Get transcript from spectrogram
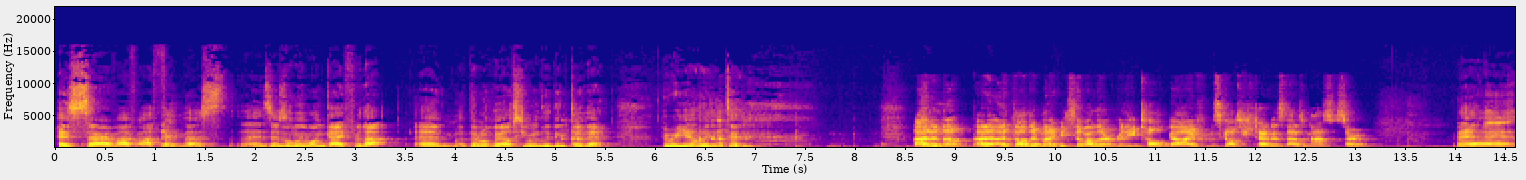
his serve, I, I think that's there's only one guy for that. Um, I don't know who else you were alluding to there. Who are you alluding to? I don't know. I, I thought there might be some other really tall guy from Scottish tennis that has an massive serve. Uh,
